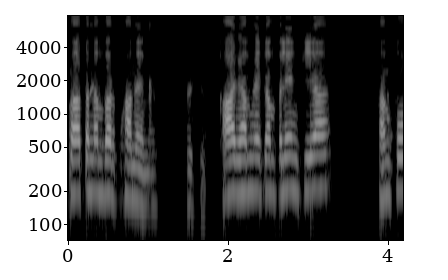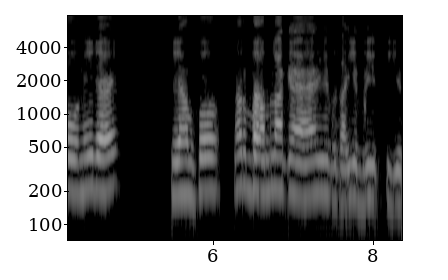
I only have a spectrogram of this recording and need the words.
सात नंबर थाने में आज हमने कंप्लेन किया हमको उम्मीद है कि हमको सर मामला क्या है? ये बताइए ब्रीफ कीजिए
